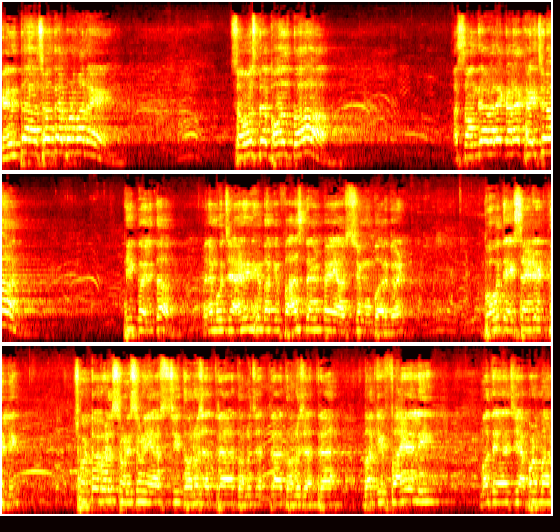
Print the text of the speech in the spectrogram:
खेलता असते आपण माने समजते बोल तो संध्या बेले करा खाइछ ठीक कहली तो मैंने मुझे जानी बाकी फास्ट टाइम पे आसुचे मु बरगढ़ बहुत एक्साइटेड थी छोट बेलू शुणी शुणी आसुची धनुजात्रा धनुजात्रा धनुजात्रा बाकी फाइनली মতো আজ আপনার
